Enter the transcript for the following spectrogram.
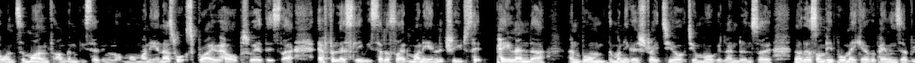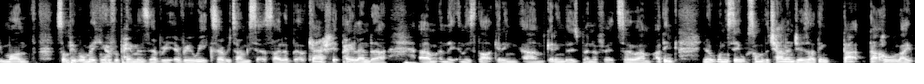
once a month, I'm going to be saving a lot more money. And that's what Sprive helps with is that effortlessly we set aside money and literally you just hit pay lender and boom, the money goes straight to your to your mortgage lender. And so, you know, there's some people making overpayments every month, some people making overpayments every every week. So every time you set aside a bit of cash, hit pay lender, um, and they and they start getting um, getting those benefits. So um, I think you know when you say some of the challenges, I think that that whole like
